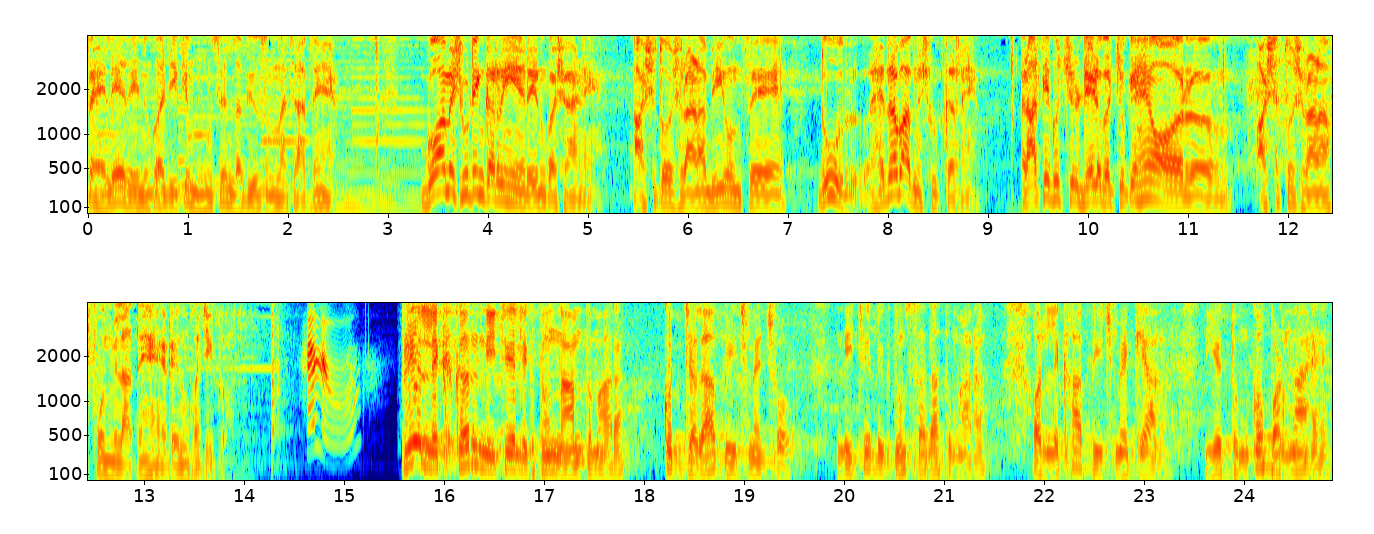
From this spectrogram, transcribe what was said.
पहले रेणुका जी के मुँह से लव यू सुनना चाहते हैं। गोवा में शूटिंग कर रही हैं रेणुका शाह ने आशुतोष राणा भी उनसे दूर हैदराबाद में शूट कर रहे हैं। रात के कुछ डेढ़ बज चुके हैं और आशुतोष राणा फ़ोन मिलाते हैं रेणुका जी को। हेलो। प्रिय लिखकर नीचे लिख दूँ नाम तुम्हारा कुछ जगह बीच में छोड़। नीचे लिख दूँ, सदा तुम्हारा। और लिखा बीच में क्या, ये तुमको पढ़ना है।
